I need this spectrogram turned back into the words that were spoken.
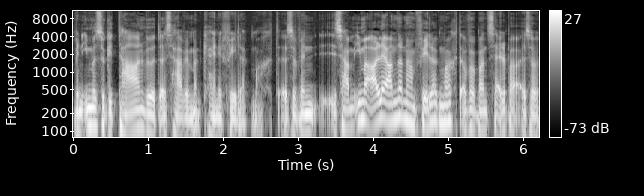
wenn immer so getan wird, als habe man keine Fehler gemacht. Also wenn, es haben immer alle anderen haben Fehler gemacht, aber man selber, also,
